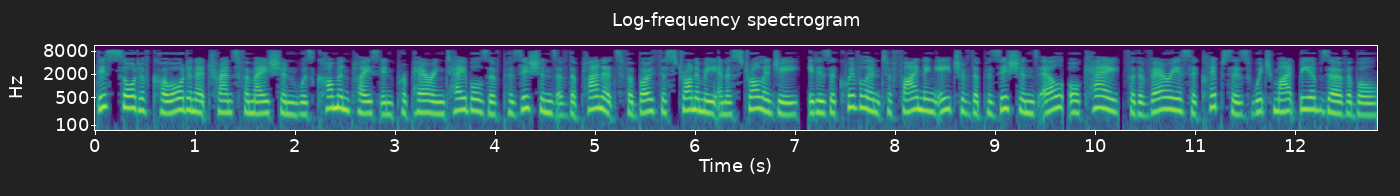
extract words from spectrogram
This sort of coordinate transformation was commonplace in preparing tables of positions of the planets for both astronomy and astrology. It is equivalent to finding each of the positions L or K for the various eclipses which might be observable.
